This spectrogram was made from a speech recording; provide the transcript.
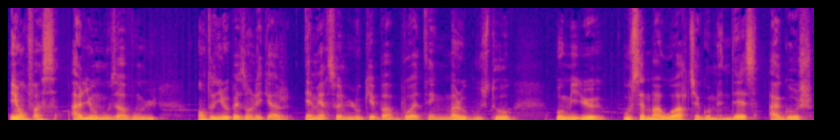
et en face, à Lyon, nous avons eu Anthony Lopez dans les cages, Emerson, Lukeba, Boateng, Malogusto. Au milieu, Oussama War, Thiago Mendes. À gauche,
